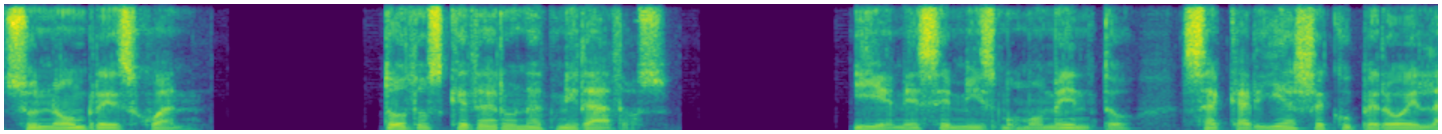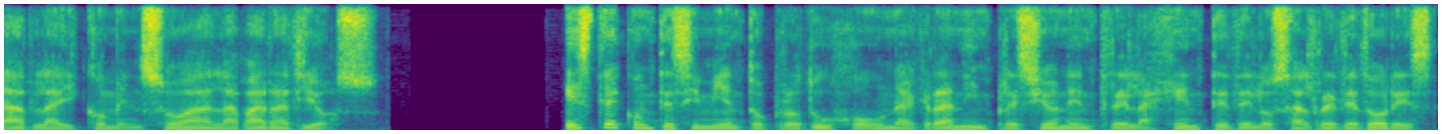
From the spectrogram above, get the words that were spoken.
Su nombre es Juan. Todos quedaron admirados. Y en ese mismo momento, Zacarías recuperó el habla y comenzó a alabar a Dios. Este acontecimiento produjo una gran impresión entre la gente de los alrededores,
